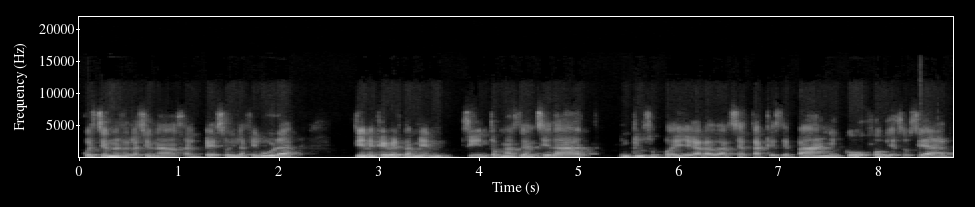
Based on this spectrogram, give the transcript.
cuestiones relacionadas al peso y la figura, tiene que ver también síntomas de ansiedad, incluso puede llegar a darse ataques de pánico o fobia social.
